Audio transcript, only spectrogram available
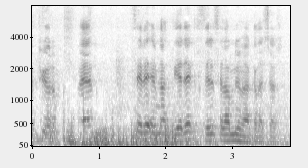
öpüyorum ve seve emlak diyerek sizleri selamlıyorum arkadaşlar.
